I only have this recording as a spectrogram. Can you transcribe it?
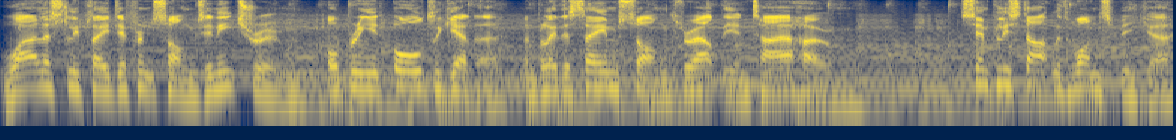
Wirelessly play different songs in each room or bring it all together and play the same song throughout the entire home. Simply start with one speaker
